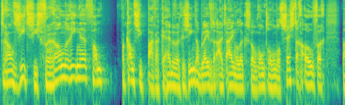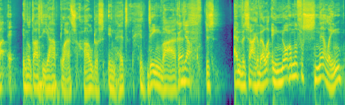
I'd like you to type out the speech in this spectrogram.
transities, veranderingen van vakantieparken hebben we gezien. Daar bleven er uiteindelijk zo rond de 160 over. Waar inderdaad de jaarplaatshouders in het geding waren. Ja. Dus en we zagen wel een enorme versnelling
